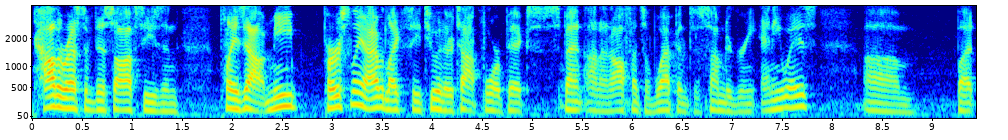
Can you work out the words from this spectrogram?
how the rest of this offseason plays out. Me personally, I would like to see two of their top four picks spent on an offensive weapon to some degree, anyways. Um, but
